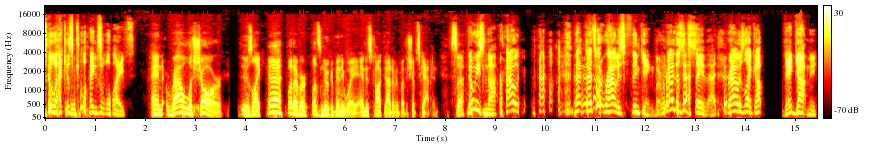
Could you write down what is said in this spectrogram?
to Lacus Clyne's life. and Rau Lashar is like, eh, whatever, let's nuke him anyway, and is talked out of it by the ship's captain. So No, he's not. Rau, Rau that, that's what Rau is thinking, but Rau doesn't say that. Rau is like, up, they got me.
